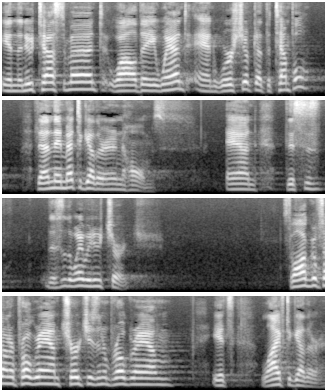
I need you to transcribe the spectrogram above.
in the New Testament while they went and worshiped at the temple. Then they met together in homes. And this is, this is the way we do church. Small groups on a program, churches in a program. It's life together.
